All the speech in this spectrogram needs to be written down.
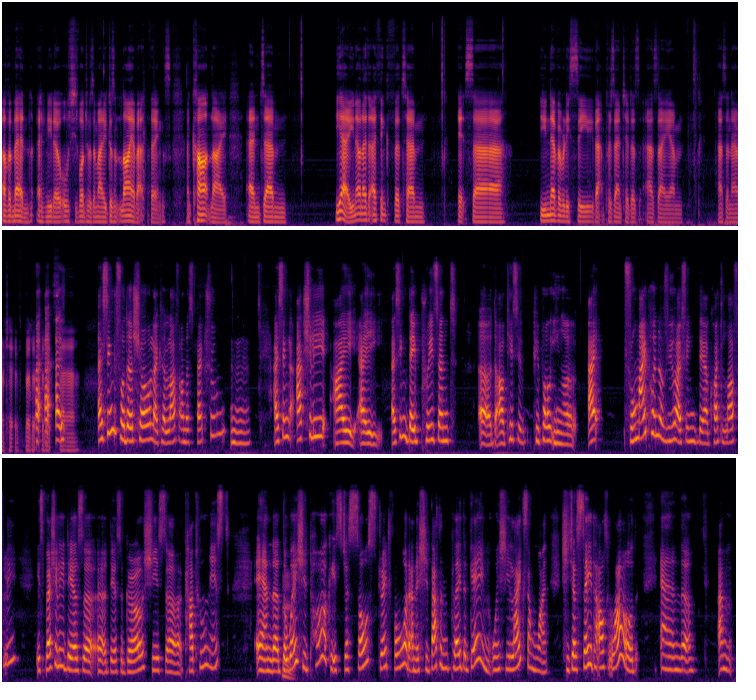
other men, and you know all she's wanted was a man who doesn't lie about things and can't lie, and um, yeah, you know, and I, th- I think that um, it's uh, you never really see that presented as as a um, as a narrative, but, but I, I, uh, I think for the show like a Love on the Spectrum. Um, I think actually I I I think they present uh, the autistic people in a I from my point of view I think they are quite lovely. Especially there's a uh, there's a girl she's a cartoonist, and uh, the mm. way she talk is just so straightforward and she doesn't play the game when she likes someone she just say it out loud and uh, um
